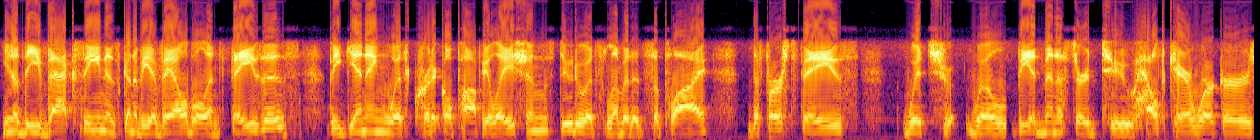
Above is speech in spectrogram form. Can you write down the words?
you know, the vaccine is going to be available in phases beginning with critical populations due to its limited supply. The first phase, which will be administered to healthcare workers,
